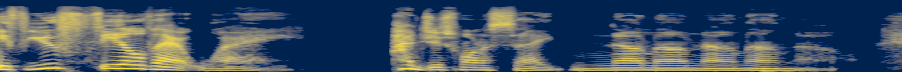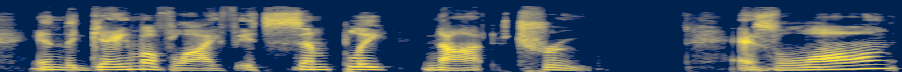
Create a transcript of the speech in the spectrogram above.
If you feel that way, I just want to say, no, no, no, no, no. In the game of life, it's simply not true. As long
